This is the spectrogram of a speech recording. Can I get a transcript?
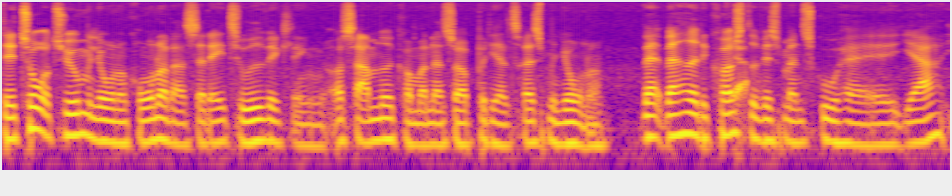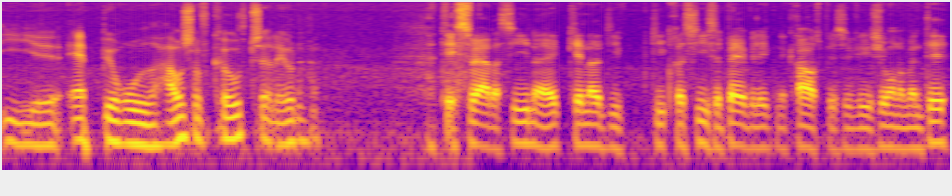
Det er 22 millioner kroner, der er sat af til udviklingen, og samlet kommer den altså op på de 50 millioner. Hvad, hvad havde det kostet, ja. hvis man skulle have jer i uh, appbyrået House of Code til at lave den? Det er svært at sige, når jeg ikke kender de, de præcise bagvedliggende kravspecifikationer, men det,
